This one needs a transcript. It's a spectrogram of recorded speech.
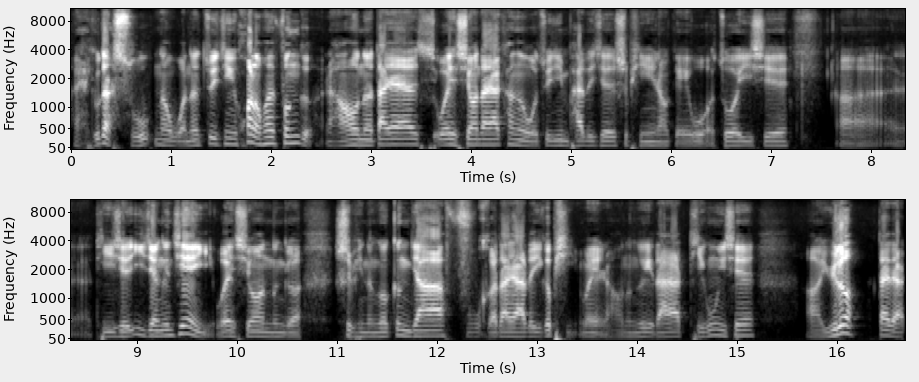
哎呀，有点俗。那我呢，最近换了换风格，然后呢，大家我也希望大家看看我最近拍的一些视频，然后给我做一些。呃，提一些意见跟建议，我也希望那个视频能够更加符合大家的一个品味，然后能够给大家提供一些啊娱乐，带点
